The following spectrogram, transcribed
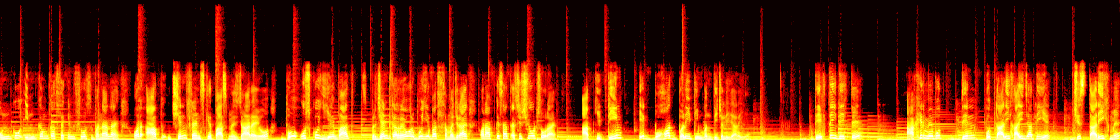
उनको इनकम का सेकंड सोर्स बनाना है और आप जिन फ्रेंड्स के पास में जा रहे हो, वो उसको ये बात प्रेजेंट कर रहे हो और वो ये बात समझ रहा है और आपके साथ एसोसिएट्स हो रहा है। आपकी टीम एक बहुत बड़ी टीम बनती चली जा रही है। देखते ही देखते आखिर में वो दिन, वो तारीख आई जाती है, जिस तारीख में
